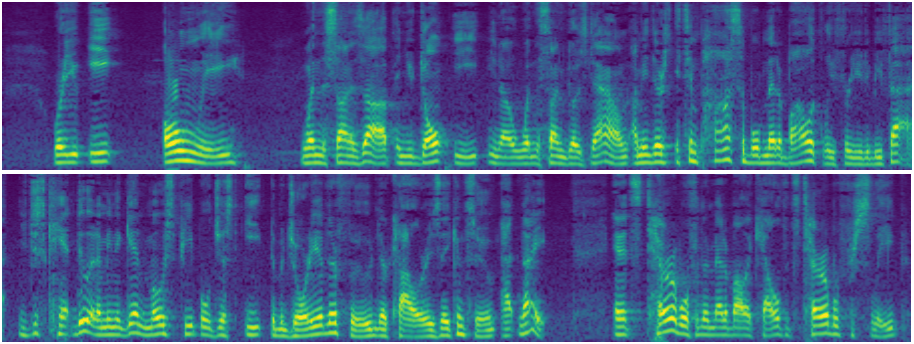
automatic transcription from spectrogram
where you eat only when the sun is up and you don't eat, you know, when the sun goes down, I mean, there's it's impossible metabolically for you to be fat. You just can't do it. I mean, again, most people just eat the majority of their food, their calories they consume at night. And it's terrible for their metabolic health. It's terrible for sleep.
